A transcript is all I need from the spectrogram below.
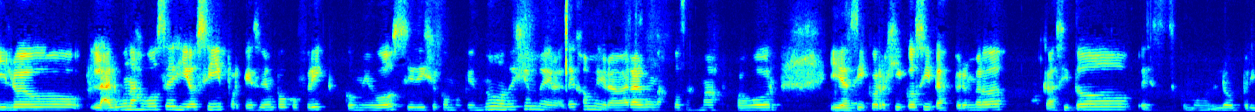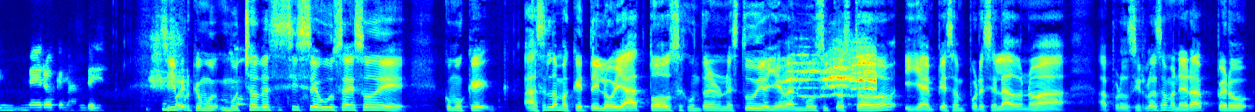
Y luego la- algunas voces yo sí, porque soy un poco freak con mi voz, y dije como que no, déjenme, gra- déjame grabar algunas cosas más, por favor. Y así corregí cositas, pero en verdad casi todo es como lo primero que mandé. Sí, porque mu- muchas veces sí se usa eso de como que haces la maqueta y luego ya todos se juntan en un estudio, llevan músicos, todo, y ya empiezan por ese lado, ¿no? A, a producirlo de esa manera, pero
